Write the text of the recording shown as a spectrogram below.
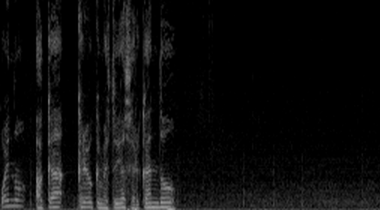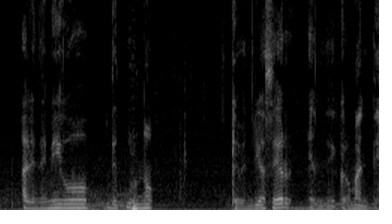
Bueno, acá creo que me estoy acercando al enemigo de turno que vendría a ser el necromante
